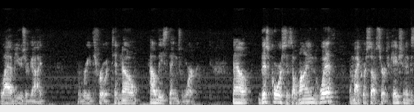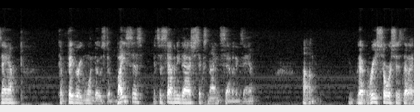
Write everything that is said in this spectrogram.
lab user guide. Read through it to know how these things work. Now, this course is aligned with the Microsoft certification exam, configuring Windows devices, it's a 70-697 exam. Um, got resources that I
